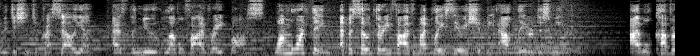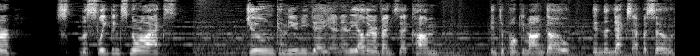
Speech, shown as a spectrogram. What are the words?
in addition to Cresselia as the new level 5 raid boss. One more thing, episode 35 of my play series should be out later this week. I will cover the Sleeping Snorlax, June Community Day, and any other events that come into Pokemon Go in the next episode.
